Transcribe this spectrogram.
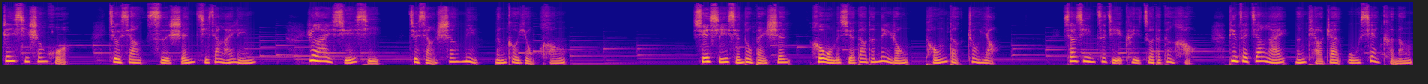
珍惜生活，就像死神即将来临；热爱学习，就像生命能够永恒。”学习行动本身和我们学到的内容同等重要。相信自己可以做得更好，并在将来能挑战无限可能。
